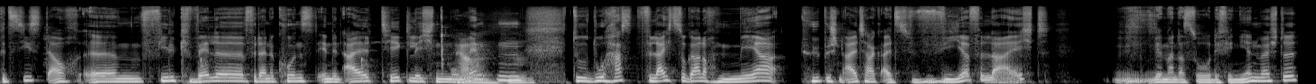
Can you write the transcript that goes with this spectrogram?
beziehst auch ähm, viel Quelle für deine Kunst in den alltäglichen Momenten, ja. du, du hast vielleicht sogar noch mehr typischen Alltag als wir vielleicht, wenn man das so definieren möchte.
